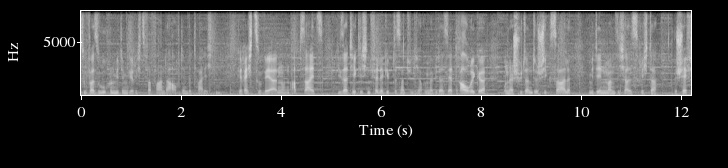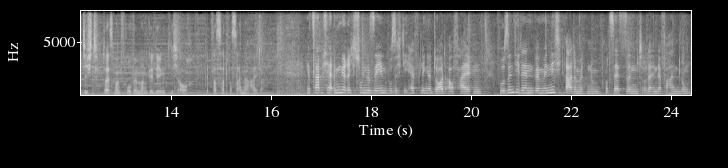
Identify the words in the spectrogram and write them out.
zu versuchen, mit dem Gerichtsverfahren da auch den Beteiligten gerecht zu werden. Und abseits dieser täglichen Fälle gibt es natürlich auch immer wieder sehr traurige und erschütternde Schicksale, mit denen man sich als Richter beschäftigt. Da ist man froh, wenn man gelegentlich auch etwas hat, was einen erheitert. Jetzt habe ich ja im Gericht schon gesehen, wo sich die Häftlinge dort aufhalten. Wo sind die denn, wenn wir nicht gerade mitten im Prozess sind oder in der Verhandlung?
